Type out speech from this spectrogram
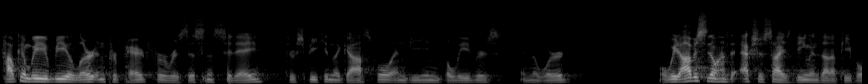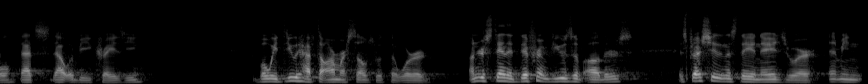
How can we be alert and prepared for resistance today through speaking the gospel and being believers in the word? Well, we obviously don't have to exercise demons out of people. That's, that would be crazy. But we do have to arm ourselves with the word. Understand the different views of others, especially in this day and age where, I mean,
